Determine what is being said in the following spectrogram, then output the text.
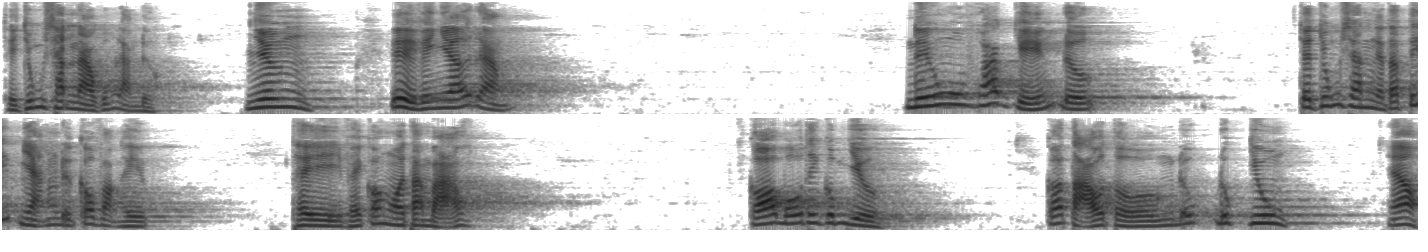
thì chúng sanh nào cũng làm được. Nhưng, quý vị phải nhớ rằng, nếu muốn phát triển được cho chúng sanh người ta tiếp nhận được câu Phật hiệu, thì phải có ngôi tam bảo, có bố thí cúng dường có tạo tượng đúc đúc vuông. Thấy không?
